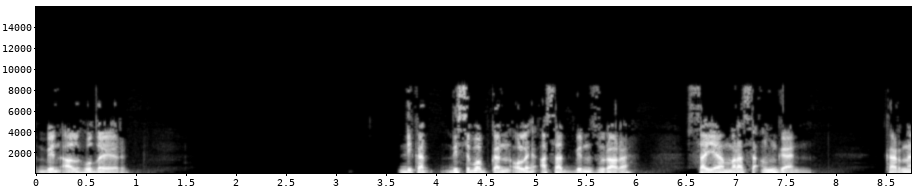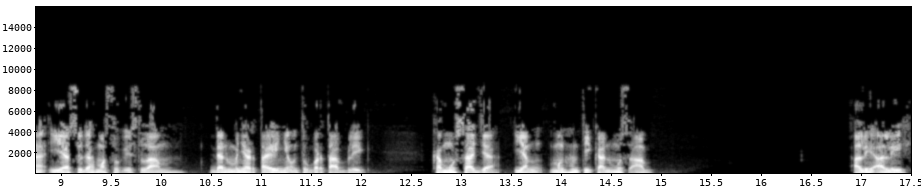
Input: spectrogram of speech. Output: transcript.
bin Al-Hudair, disebabkan oleh Asad bin Zurarah, saya merasa enggan karena ia sudah masuk Islam dan menyertainya untuk bertablik kamu saja yang menghentikan Mus'ab, alih-alih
